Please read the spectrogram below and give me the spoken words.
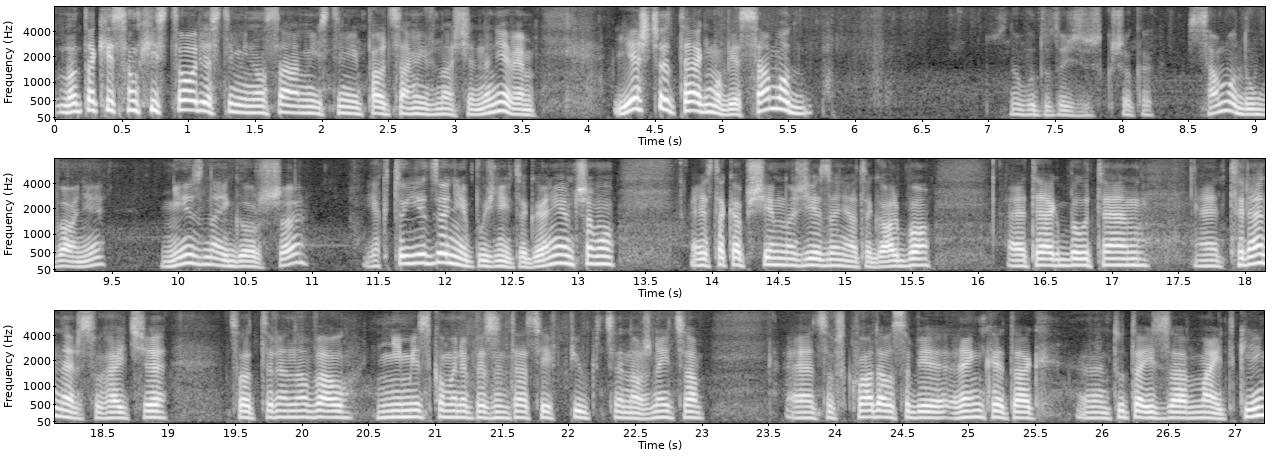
no takie są historie z tymi nosami, z tymi palcami w nosie. No nie wiem. Jeszcze tak jak mówię, samo... Znowu tu coś w krzokach. Samo dubanie nie jest najgorsze, jak to jedzenie później tego. Ja nie wiem czemu jest taka przyjemność jedzenia tego. Albo e, tak jak był ten e, trener, słuchajcie, co trenował niemiecką reprezentację w piłce nożnej, co, co wkładał sobie rękę tak e, tutaj za majtki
